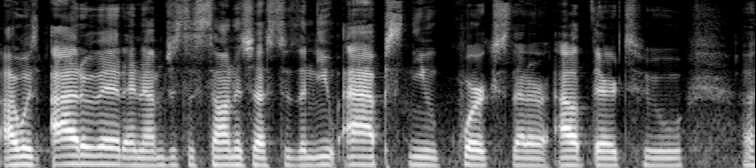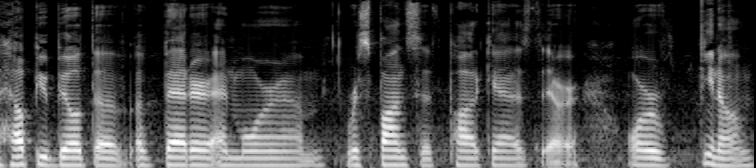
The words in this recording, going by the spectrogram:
I was out of it, and I'm just astonished as to the new apps, new quirks that are out there to uh, help you build a, a better and more um, responsive podcast or or you know,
